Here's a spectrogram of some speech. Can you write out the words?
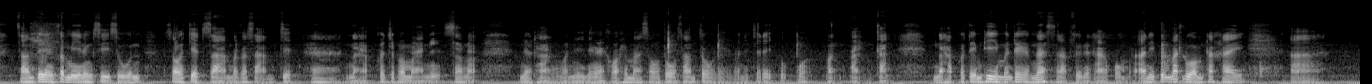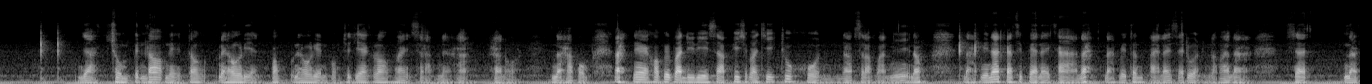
3ตัวเด่นก็มี140 273แล้วก็375นะครับก็จะประมาณนี้สำหรับแนวทางวันนี้ยังไงขอให้มา2ตัว3ตัวเลยวันนี้จะได้ปุ๊บปุ๊บปังๆกันนะครับก็เต็มที่เหมือนเดิมนะสำหรับส่วนแนวทางผม อันนี้เป็นมัดรวมถ้าใครอ่าอยากชมเป็นรอบเนี่ยต้องในห้องเรียนเพราะในห้องเรียนผมจะแยกรอบให้สลับแนวทางฮานอย นะครับผมอะยังไงขอเป็นวันดีๆสำหรับพี่สมาชิกทุกคนนะครับสำหรับวันนี้เนาะนะมีนัดกัน 18นาฬิกานะนะเป็นต้นไปไล่สายด่วนรับพนาจะหนัก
